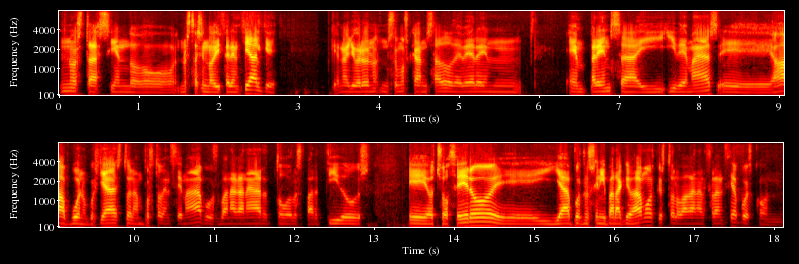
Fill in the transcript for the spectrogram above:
no está siendo no está siendo diferencial que que no, yo creo que nos hemos cansado de ver en, en prensa y, y demás, eh, ah, bueno, pues ya esto le han puesto Benzema, pues van a ganar todos los partidos eh, 8-0 eh, y ya pues no sé ni para qué vamos, que esto lo va a ganar Francia pues con,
